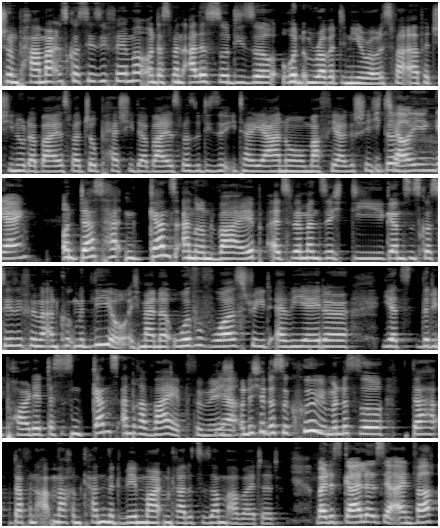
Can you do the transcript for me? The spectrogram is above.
schon ein paar Martin Scorsese-Filme und das waren alles so diese rund um Robert De Niro. Es war Al Pacino dabei, es war Joe Pesci dabei, es war so diese Italiano-Mafia-Geschichte. Italian Gang. Und das hat einen ganz anderen Vibe, als wenn man sich die ganzen Scorsese-Filme anguckt mit Leo. Ich meine, Wolf of Wall Street, Aviator, jetzt The Departed, das ist ein ganz anderer Vibe für mich. Ja. Und ich finde das so cool, wie man das so da, davon abmachen kann, mit wem Martin gerade zusammenarbeitet. Weil das Geile ist ja einfach,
